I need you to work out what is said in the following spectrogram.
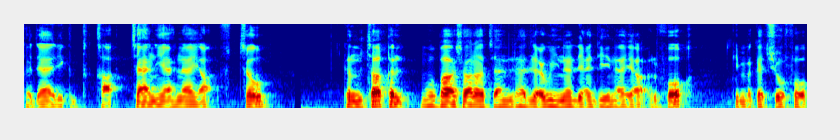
كذلك الدقة الثانية هنايا في الثوب كنتقل مباشرة لهاد العوينة اللي عندي هنايا الفوق كما كتشوفوا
